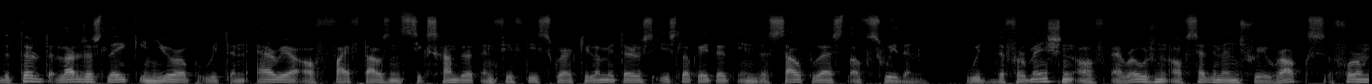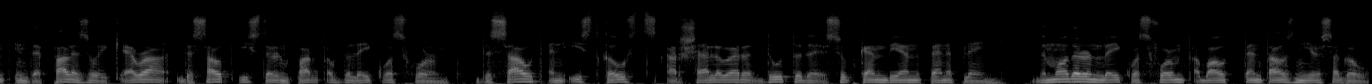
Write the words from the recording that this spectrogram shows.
The third largest lake in Europe with an area of 5,650 square kilometers is located in the southwest of Sweden with the formation of erosion of sedimentary rocks formed in the Paleozoic era, the southeastern part of the lake was formed. The south and east coasts are shallower due to the subcambrian peneplain. The modern lake was formed about 10,000 years ago,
